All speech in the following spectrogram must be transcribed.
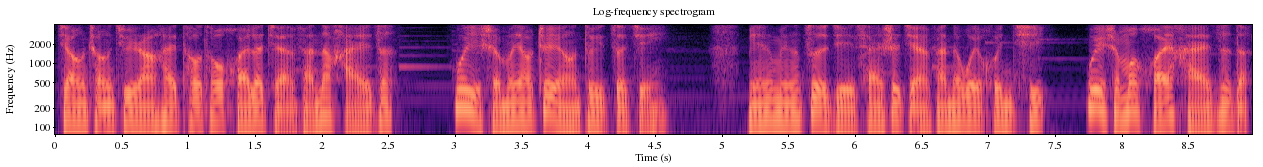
江城居然还偷偷怀了简凡的孩子，为什么要这样对自己？明明自己才是简凡的未婚妻，为什么怀孩子的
